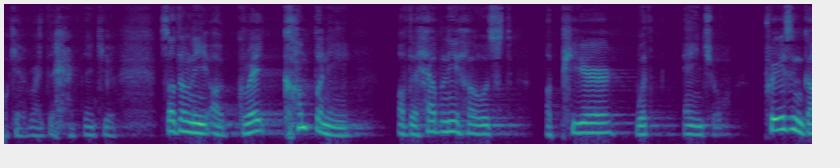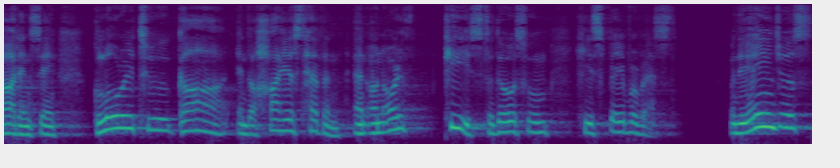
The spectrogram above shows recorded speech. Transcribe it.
Okay, right there. Thank you. Suddenly, a great company of the heavenly host appeared with angel, praising God and saying, Glory to God in the highest heaven, and on earth peace to those whom his favor rests. When the angels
